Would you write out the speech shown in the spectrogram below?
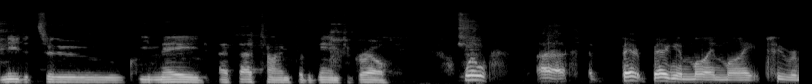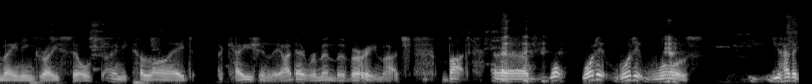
needed to be made at that time for the game to grow? Well, uh, bear, bearing in mind my two remaining grey cells only collide occasionally. I don't remember very much, but uh, what what it what it was, you had a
